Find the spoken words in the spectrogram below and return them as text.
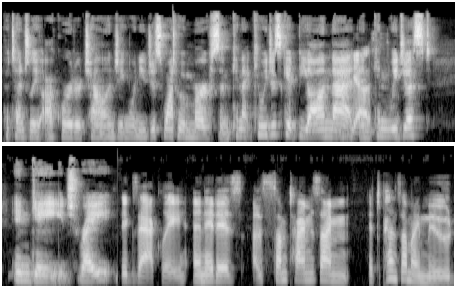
potentially awkward or challenging when you just want to immerse and connect. Can we just get beyond that? Yes. And can we just engage, right? Exactly. And it is uh, sometimes I'm, it depends on my mood.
